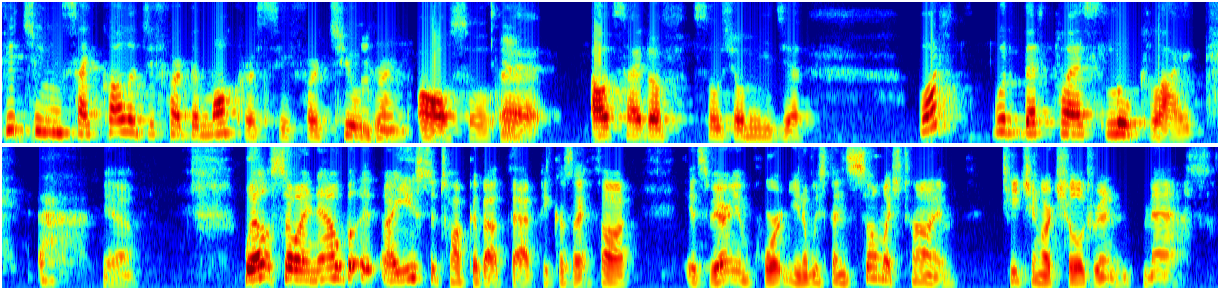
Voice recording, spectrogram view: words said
teaching psychology for democracy for children mm-hmm. also yeah. Uh, outside of social media. What would that class look like? yeah. Well, so I now, I used to talk about that because I thought it's very important. You know, we spend so much time teaching our children math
